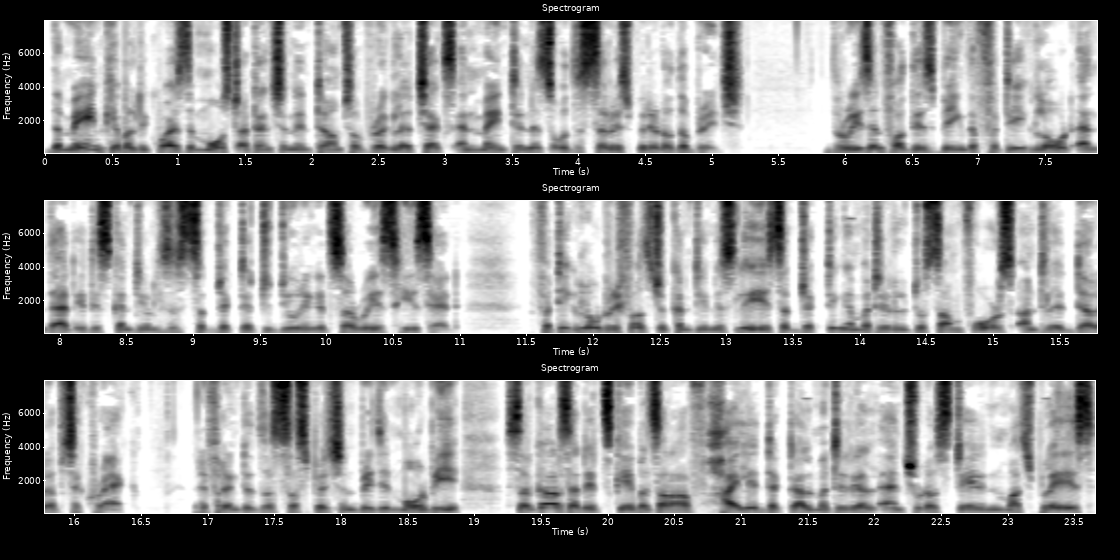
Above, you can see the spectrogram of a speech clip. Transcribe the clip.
the main cable requires the most attention in terms of regular checks and maintenance over the service period of the bridge. The reason for this being the fatigue load and that it is continuously subjected to during its service, he said. Fatigue load refers to continuously subjecting a material to some force until it develops a crack. Referring to the suspension bridge in Morbi, Sarkar said its cables are of highly ductile material and should have stayed in much place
